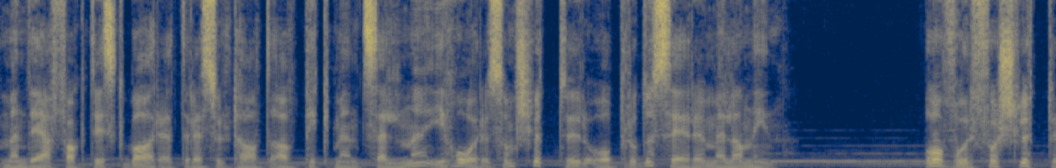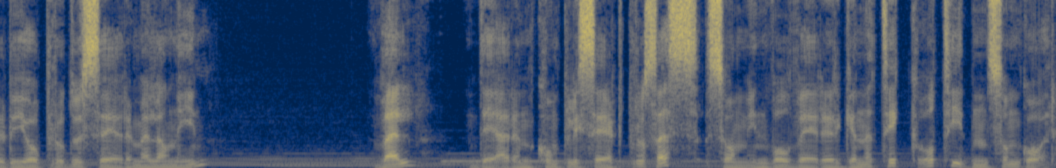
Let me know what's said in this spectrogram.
men det er faktisk bare et resultat av pigmentcellene i håret som slutter å produsere melanin. Og hvorfor slutter de å produsere melanin? Vel, det er en komplisert prosess som involverer genetikk og tiden som går.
